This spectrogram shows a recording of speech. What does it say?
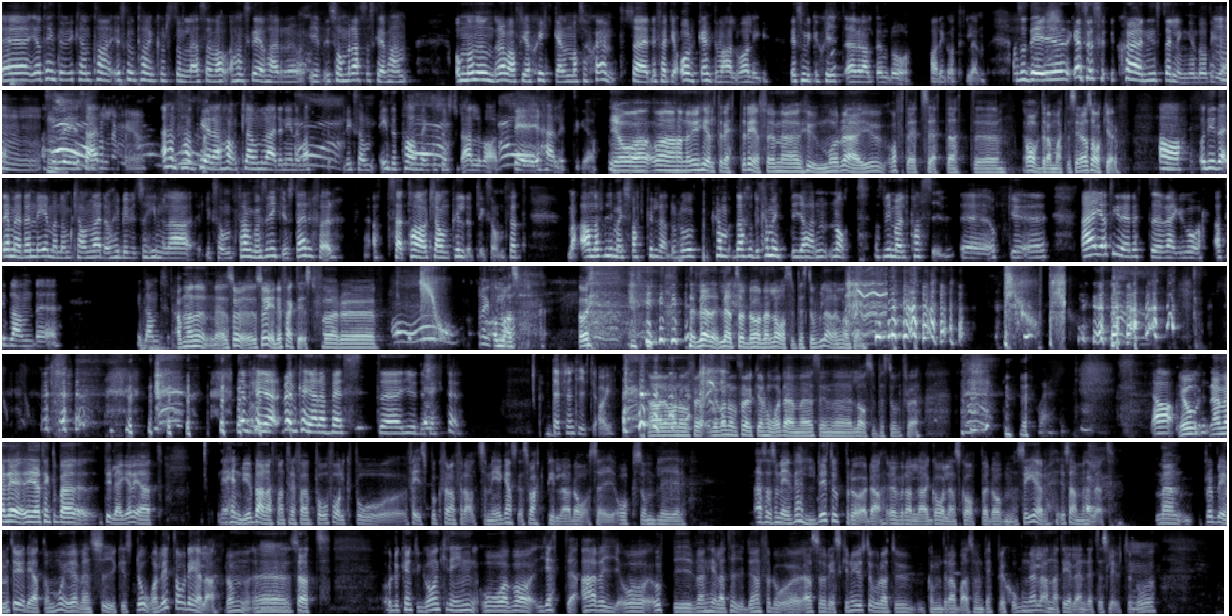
Eh, jag tänkte vi kan ta, jag ska ta en kort stund och läsa vad han skrev här i, i somras så skrev han Om någon undrar varför jag skickar en massa skämt så är det för att jag orkar inte vara allvarlig. Det är så mycket skit överallt ändå. Har det gått Glenn. Alltså det är ju en ganska skön inställning ändå tycker jag. Mm. Alltså det är så här, håller med. han clownvärlden genom att liksom inte ta sig på så stort allvar. Det är ju härligt tycker jag. Ja, och han har ju helt rätt i det. För jag menar, humor är ju ofta ett sätt att eh, avdramatisera saker. Ja, och det är där, jag menar, den memen om clownvärlden har ju blivit så himla liksom, framgångsrik just därför. Att så här, ta clownpillret liksom. För att annars blir man ju svartpillrad och då kan, alltså, då kan man inte göra något. Alltså blir man väldigt passiv. Eh, och eh, nej, jag tycker det är rätt eh, väg att gå. Att ibland, eh, ibland Ja, men så, så är det faktiskt. För eh, Oj, om man... Oj. lät, lät som du har en laserpistol eller någonting. vem, kan göra, vem kan göra bäst eh, ljudeffekter? Definitivt jag. Ja, det var nog, frö, det var nog fröken H där med sin eh, laserpistol tror jag. Ja, Jo, nej, men jag tänkte bara tillägga det att det händer ju ibland att man träffar på folk på Facebook framförallt som är ganska svartpillrade av sig och som blir Alltså som är väldigt upprörda över alla galenskaper de ser i samhället. men problemet är ju det att de mår ju även psykiskt dåligt av det hela. De, eh, Mm. så att, och du kan ju inte gå omkring och vara jättearg och uppgiven hela tiden för då, alltså risken är ju stor att du kommer drabbas av en depression eller annat elände till slut. Och då, Mm.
